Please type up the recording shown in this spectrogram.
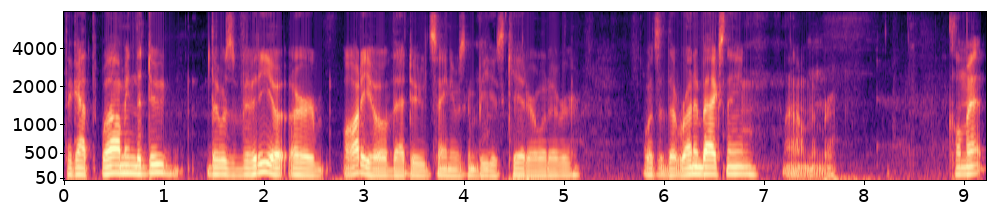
They got well. I mean, the dude. There was video or audio of that dude saying he was gonna beat his kid or whatever. What's it? The running back's name? I don't remember. Clement,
